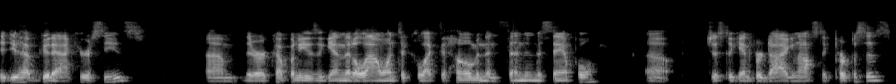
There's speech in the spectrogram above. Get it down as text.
They do have good accuracies. Um, there are companies, again, that allow one to collect at home and then send in the sample, uh, just again for diagnostic purposes.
